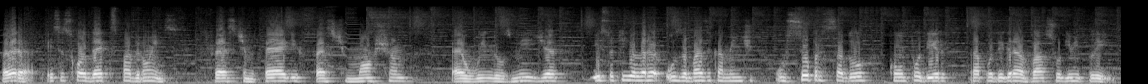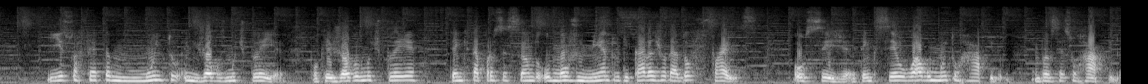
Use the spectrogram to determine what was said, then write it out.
Galera, esses codecs padrões, FastMPEG, FastMotion, é, Windows Media, isso aqui galera usa basicamente o seu processador como poder para poder gravar sua gameplay. E isso afeta muito em jogos multiplayer, porque jogos multiplayer tem que estar tá processando o movimento que cada jogador faz. Ou seja, tem que ser algo muito rápido, um processo rápido.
